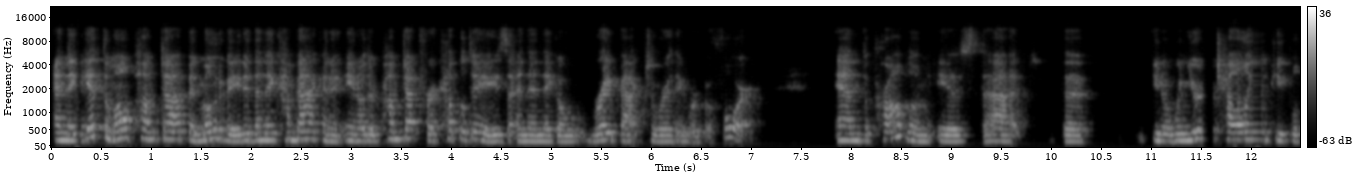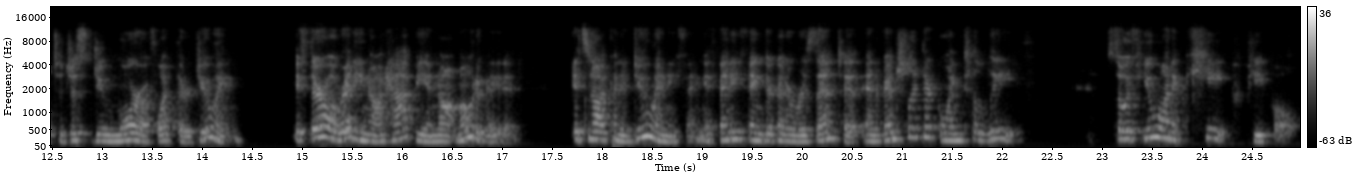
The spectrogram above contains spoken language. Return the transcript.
and they get them all pumped up and motivated then they come back and you know they're pumped up for a couple days and then they go right back to where they were before and the problem is that the you know when you're telling people to just do more of what they're doing if they're already not happy and not motivated it's not going to do anything if anything they're going to resent it and eventually they're going to leave so if you want to keep people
